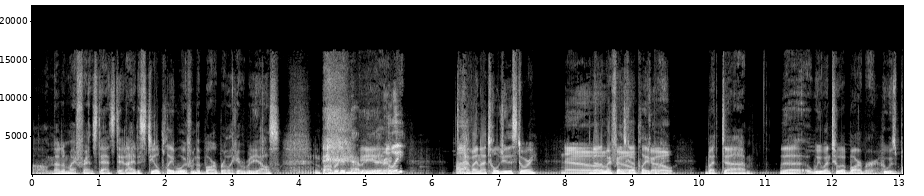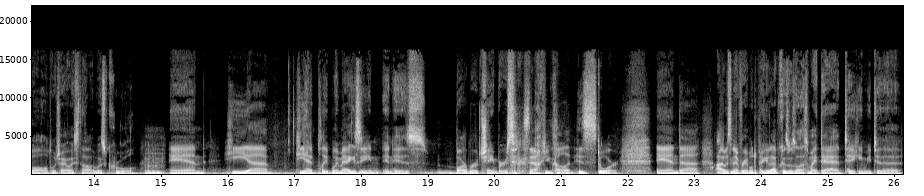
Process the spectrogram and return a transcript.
Oh, none of my friends' dads did. I had to steal Playboy from the barber like everybody else. Barber didn't have it either. really? Have I not told you this story? No. None of my friends go, got Playboy. go. But um, the we went to a barber who was bald, which I always thought was cruel. Mm. And he uh, he had Playboy magazine in his barber chambers. Is that what you call it? His store, and uh, I was never able to pick it up because it was always my dad taking me to the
